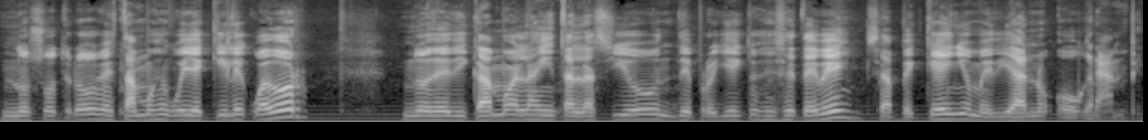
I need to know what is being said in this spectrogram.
Nosotros estamos en Guayaquil, Ecuador. Nos dedicamos a la instalación de proyectos de CTV, sea pequeño, mediano o grande.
